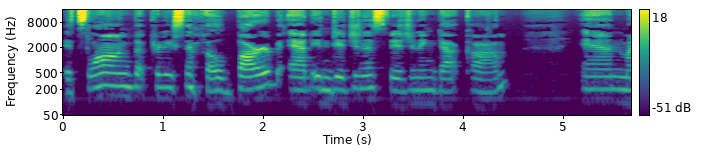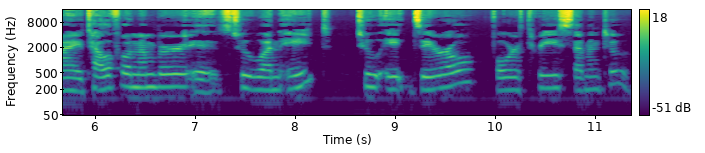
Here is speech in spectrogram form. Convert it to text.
it's long but pretty simple. Barb at indigenousvisioning.com. And my telephone number is 218 280 4372.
